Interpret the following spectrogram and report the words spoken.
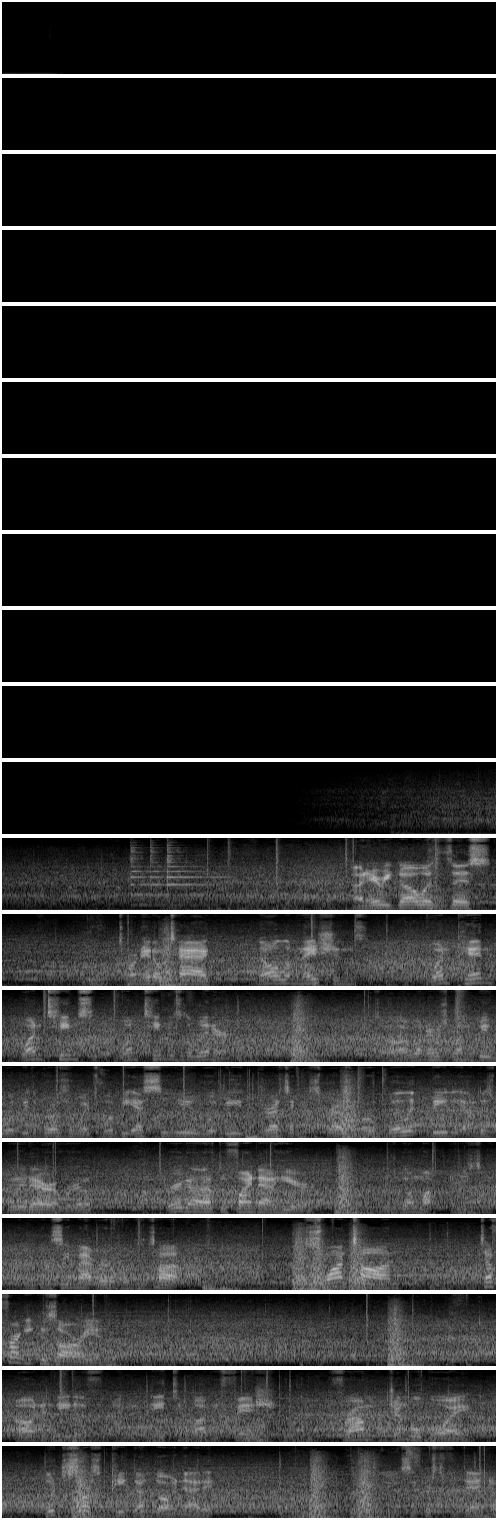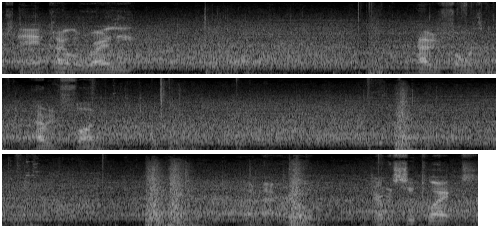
Oh, and here we go with this tornado tag. No eliminations. One pin, one team, one team is the winner. So I wonder who's going to be. Will it be the Broserweights? Will it be SCU? Will it be Jurassic Express? Or will it be the Undisputed Era? We're gonna we're gonna have to find out here. Go. You can see Matt Riddle from the top. Swanton to Frankie Kazarian. Oh, and a knee to the and a knee to Bobby Fish from Jungle Boy. Luchasaurus and Pete Dunne going at it. You see Christopher Daniels and Kyle O'Reilly having fun with it, having fun. Oh, Matt Riddle. German suplex.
